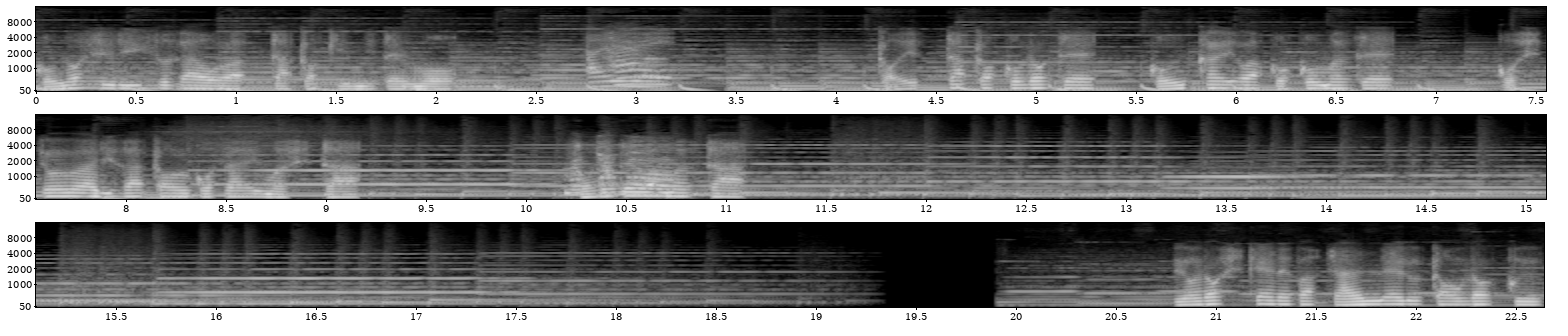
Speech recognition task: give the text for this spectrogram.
このシリーズが終わった時にでも、あいはといったところで、今回はここまで。ご視聴ありがとうございました。それではまた。よろしければチャンネル登録、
